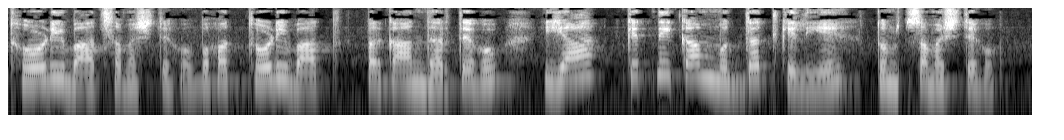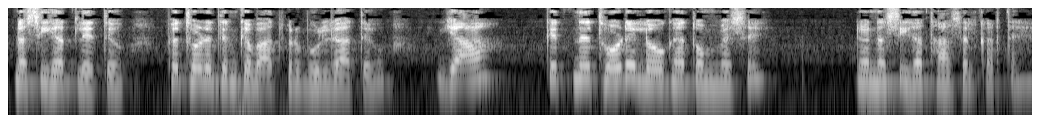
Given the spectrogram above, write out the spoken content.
تھوڑی بات سمجھتے ہو، بہت تھوڑی بات پر کان دھرتے ہو، یا کتنی کم مدت کے لیے تم سمجھتے ہو، نصیحت لیتے ہو، پھر تھوڑے دن کے بعد پھر بھول جاتے ہو۔ یا کتنے تھوڑے لوگ ہیں تم میں سے جو نصیحت حاصل کرتے ہیں۔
